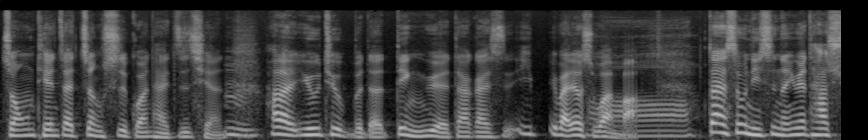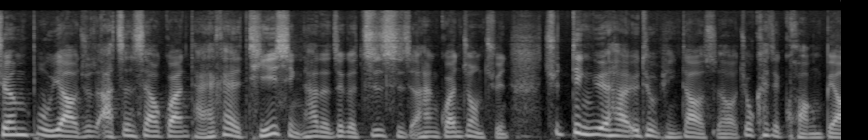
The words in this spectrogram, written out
中天在正式关台之前，嗯，他的 YouTube 的订阅大概是一一百六十万吧。哦。但是问题是呢，因为他宣布要就是啊，正式要关台，还开始提醒他的这个支持者和观众群去订阅他的 YouTube 频道的时候，就开始狂飙。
